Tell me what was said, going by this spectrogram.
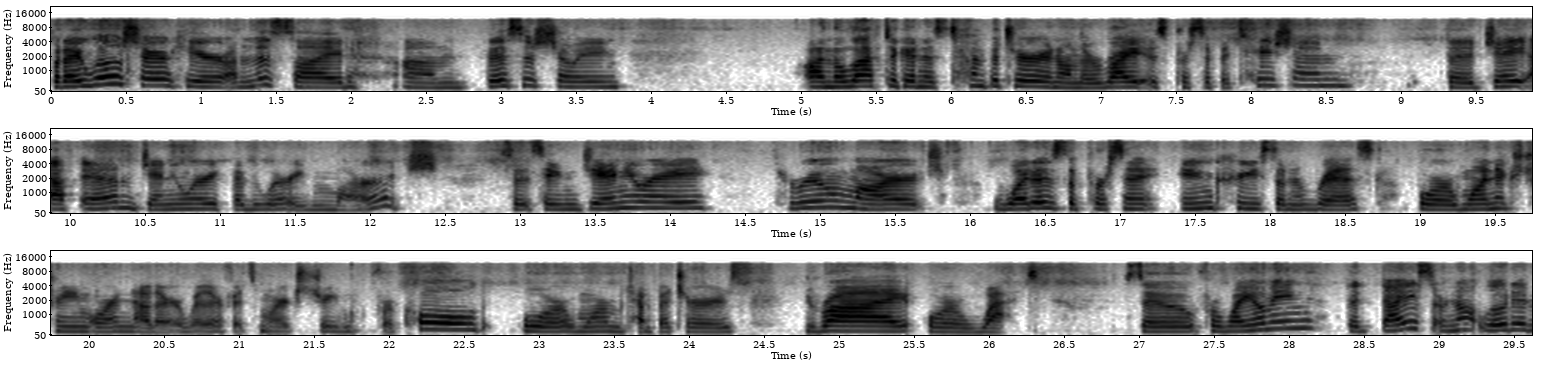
But I will share here on this side, um, this is showing on the left again is temperature and on the right is precipitation. The JFM, January, February, March. So it's saying January through March, what is the percent increase in risk for one extreme or another, whether if it's more extreme for cold or warm temperatures, dry or wet. So for Wyoming, the dice are not loaded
